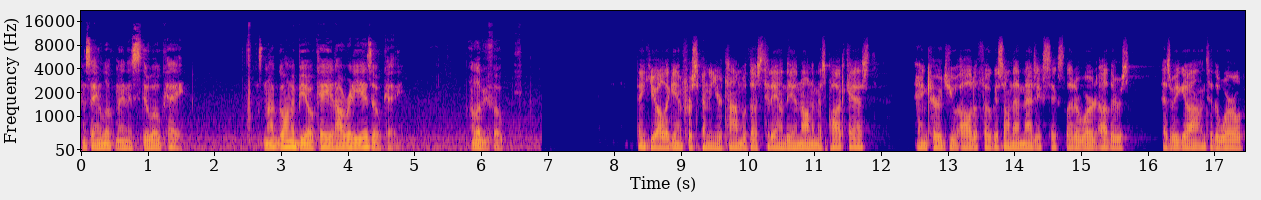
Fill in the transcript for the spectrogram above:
and saying, look, man, it's still okay. It's not going to be okay. It already is okay. I love you, folks. Thank you all again for spending your time with us today on the Anonymous podcast. I encourage you all to focus on that magic six letter word others as we go out into the world.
